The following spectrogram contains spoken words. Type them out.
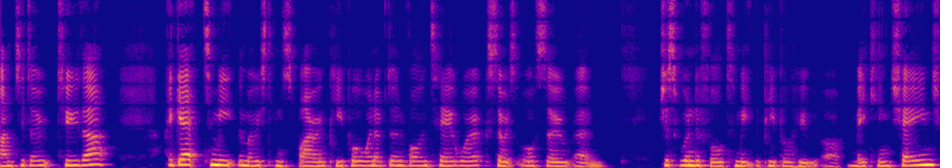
antidote to that. I get to meet the most inspiring people when I've done volunteer work. So it's also um, just wonderful to meet the people who are making change.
